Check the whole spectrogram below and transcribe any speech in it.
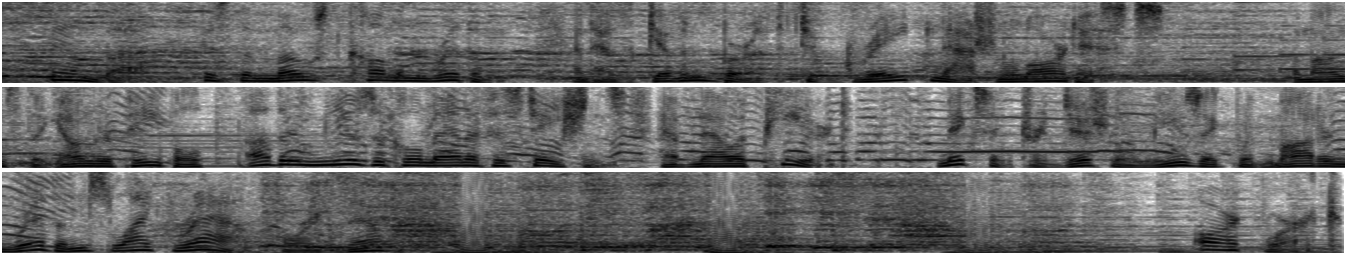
Samba is the most common rhythm and has given birth to great national artists. Amongst the younger people, other musical manifestations have now appeared, mixing traditional music with modern rhythms like rap, for example. Artwork,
